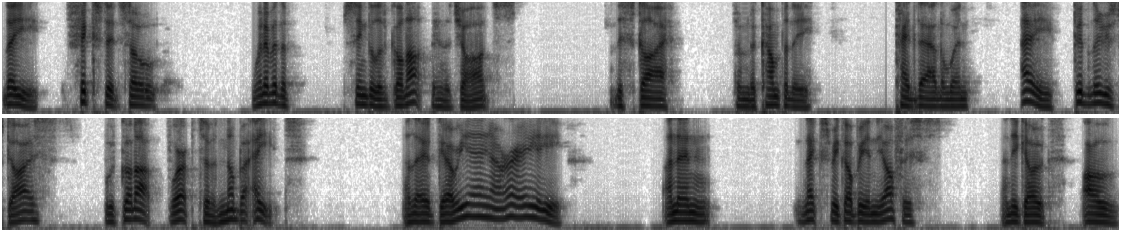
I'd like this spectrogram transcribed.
they fixed it so whenever the single had gone up in the charts, this guy from the company came down and went, Hey, good news, guys. We've gone up. We're up to number eight. And they'd go, Yeah, hooray. And then next week I'll be in the office and he'd go, Oh,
